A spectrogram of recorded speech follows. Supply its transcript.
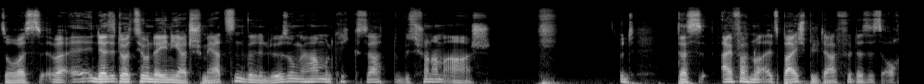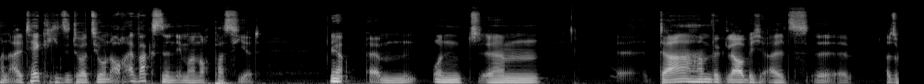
So was, in der Situation, derjenige hat Schmerzen, will eine Lösung haben und kriegt gesagt, du bist schon am Arsch. Und das einfach nur als Beispiel dafür, dass es auch in alltäglichen Situationen auch Erwachsenen immer noch passiert. Ja. Ähm, und ähm, da haben wir, glaube ich, als, äh, also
